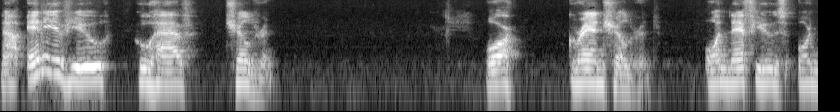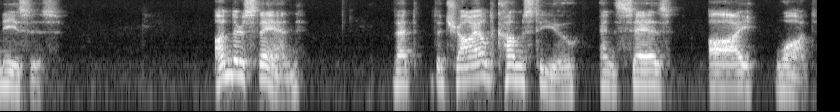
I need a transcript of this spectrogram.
Now, any of you who have children or grandchildren or nephews or nieces, understand that the child comes to you and says, I want.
